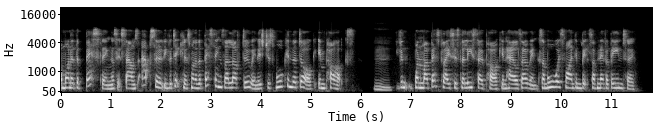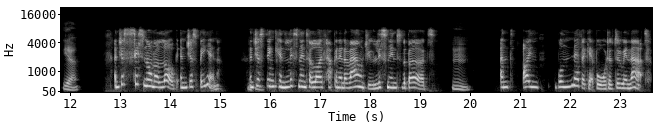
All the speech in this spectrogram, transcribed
And one of the best things, it sounds absolutely ridiculous, one of the best things I love doing is just walking the dog in parks. Mm. Even one of my best places, the Leasowes Park in Halesowen, because I'm always finding bits I've never been to. Yeah. And just sitting on a log and just being and just thinking, listening to life happening around you, listening to the birds. Mm. And I will never get bored of doing that.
